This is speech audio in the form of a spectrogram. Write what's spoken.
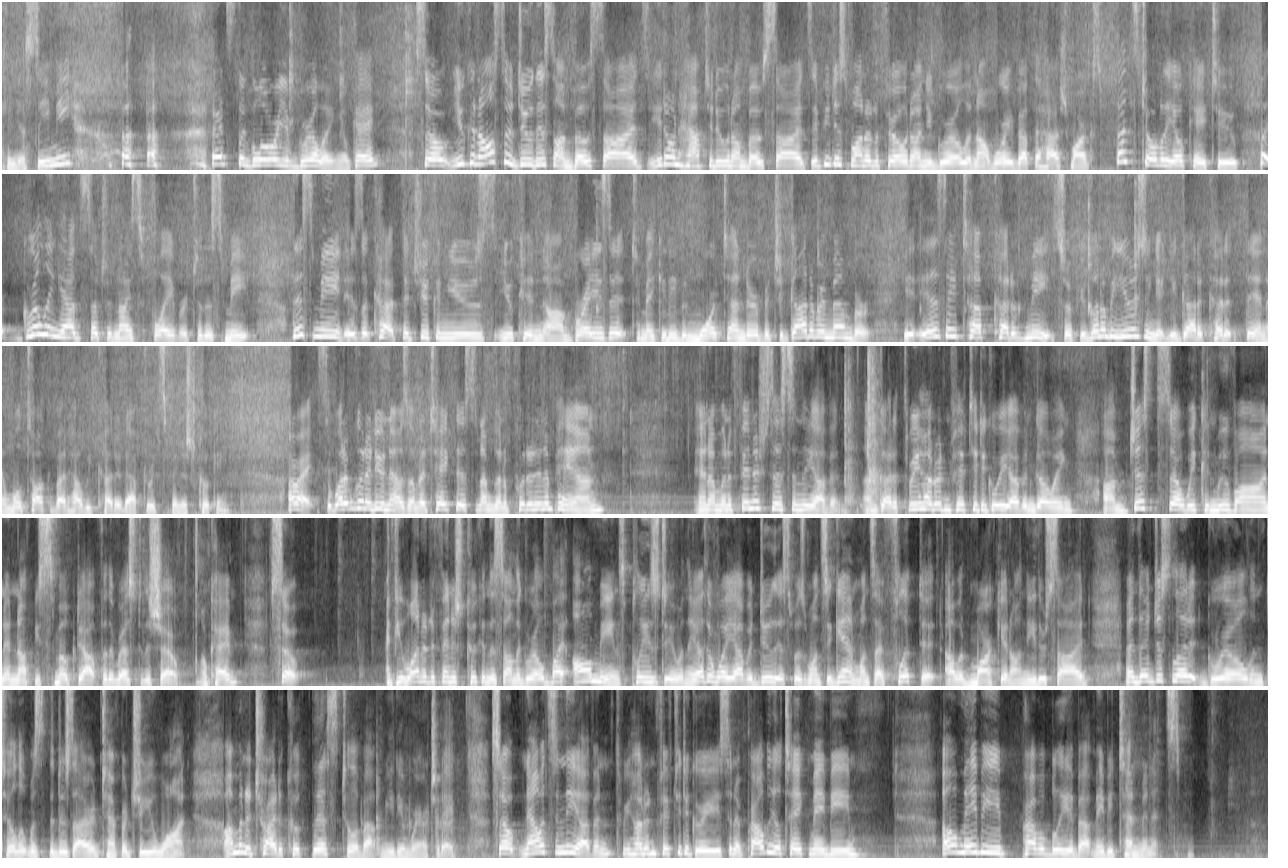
Can you see me? That's the glory of grilling, okay? So you can also do this on both sides. You don't have to do it on both sides. If you just wanted to throw it on your grill and not worry about the hash marks, that's totally okay too. But grilling adds such a nice flavor to this meat. This meat is a cut that you can use, you can um, braise it to make it even more tender, but you gotta remember, it is a tough cut of meat. So if you're gonna be using it, you gotta cut it thin, and we'll talk about how we cut it after it's finished cooking. All right, so what I'm gonna do now is I'm gonna take this and I'm gonna put it in a pan and I'm going to finish this in the oven. I've got a 350 degree oven going um, just so we can move on and not be smoked out for the rest of the show, okay? So if you wanted to finish cooking this on the grill, by all means, please do. And the other way I would do this was once again, once I flipped it, I would mark it on either side and then just let it grill until it was the desired temperature you want. I'm going to try to cook this till about medium rare today. So now it's in the oven, 350 degrees, and it probably will take maybe Oh, maybe probably about maybe 10 minutes.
